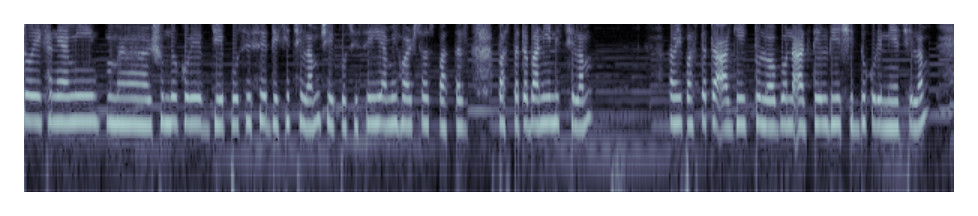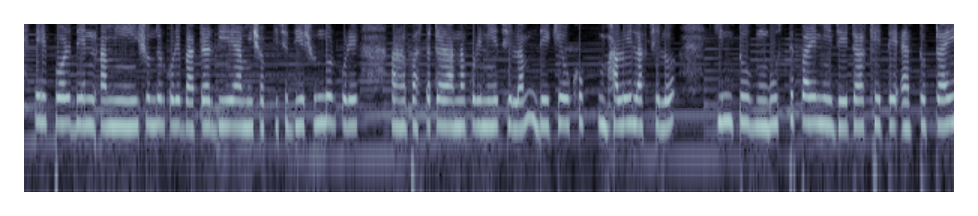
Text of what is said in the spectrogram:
তো এখানে আমি সুন্দর করে যে প্রসেসে দেখেছিলাম, সেই প্রসেসেই আমি হোয়াইট সস পাস্তার, পাস্তাটা বানিয়ে নিচ্ছিলাম। আমি পাস্তাটা আগে একটু লবণ আর তেল দিয়ে সিদ্ধ করে নিয়েছিলাম। এরপর দেন আমি সুন্দর করে বাটার দিয়ে আমি সব কিছু দিয়ে সুন্দর করে পাস্তাটা রান্না করে নিয়েছিলাম। দেখেও খুব ভালোই লাগছিল। কিন্তু বুঝতে পারিনি যে এটা খেতে এতটাই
